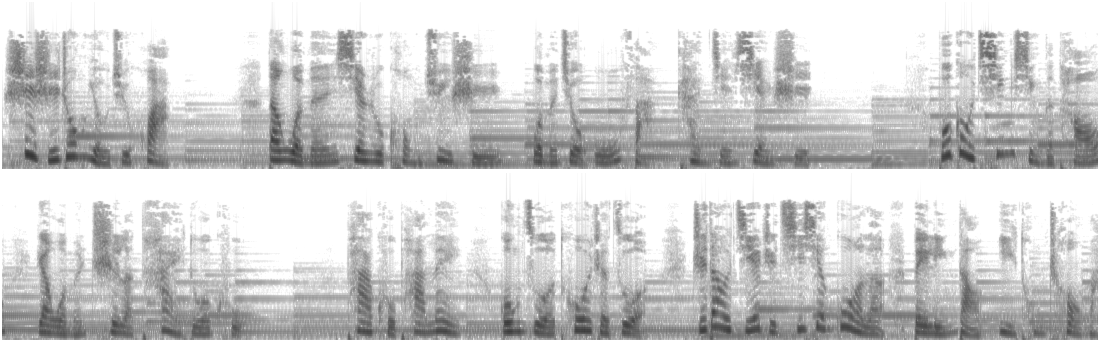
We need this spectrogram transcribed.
事实中有句话：当我们陷入恐惧时，我们就无法看见现实。不够清醒的逃，让我们吃了太多苦。怕苦怕累，工作拖着做，直到截止期限过了，被领导一通臭骂；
